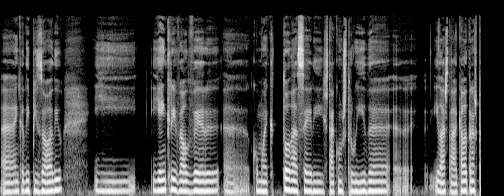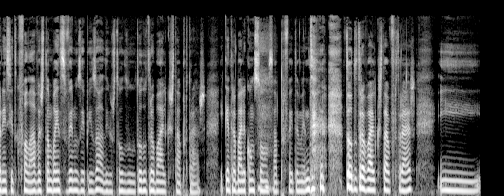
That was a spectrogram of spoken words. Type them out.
uh, em cada episódio e, e é incrível ver uh, como é que toda a série está construída e lá está, aquela transparência de que falavas também se vê nos episódios, todo, todo o trabalho que está por trás. E quem trabalha com som sabe perfeitamente todo o trabalho que está por trás. E,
